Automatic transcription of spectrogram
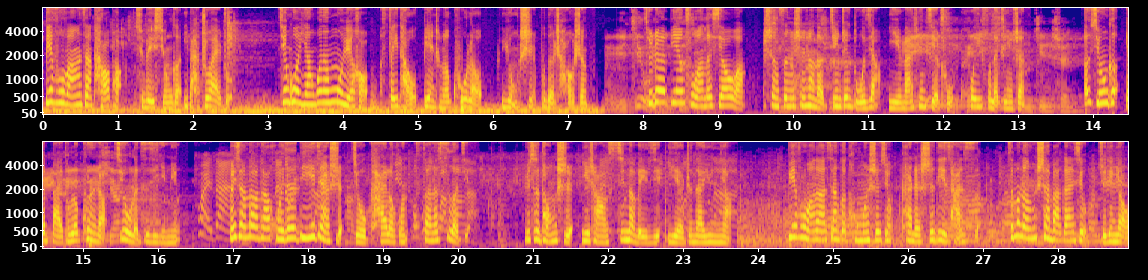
蝙蝠王想逃跑，却被熊哥一把拽住。经过阳光的沐浴后，飞头变成了骷髅，永世不得超生。随着蝙蝠王的消亡。圣僧身上的金针毒将已完全解除，恢复了金身，而熊哥也摆脱了困扰，救了自己一命。没想到他回家的第一件事就开了荤，犯了色戒。与此同时，一场新的危机也正在酝酿。蝙蝠王的三个同门师兄看着师弟惨死，怎么能善罢甘休？决定要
